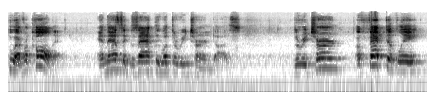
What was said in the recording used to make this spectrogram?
whoever called it. And that's exactly what the return does. The return effectively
